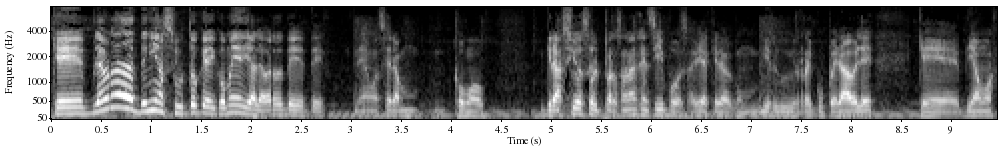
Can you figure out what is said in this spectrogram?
Que la verdad tenía su toque de comedia, la verdad, te- te- digamos, era como gracioso el personaje en sí, porque sabías que era como un Virgo irrecuperable, que digamos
